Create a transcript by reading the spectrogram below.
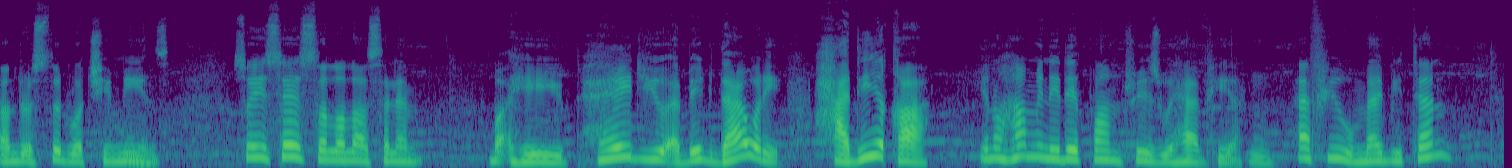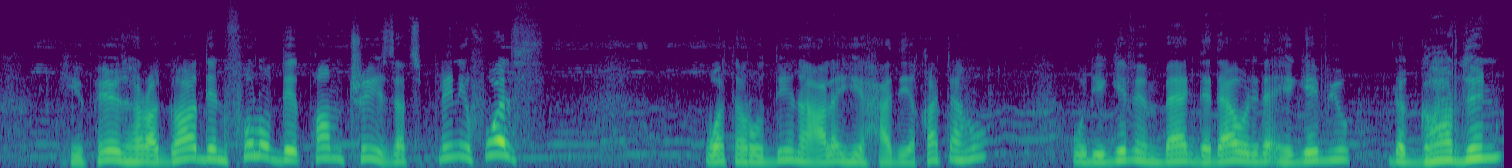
understood what she means. So he says, ﷺ, but he paid you a big dowry, hadiqa. You know how many date palm trees we have here? Mm. A few, maybe 10. He paid her a garden full of date palm trees. That's plenty of wealth. وَتَرُدِّينَ عَلَيْهِ حَدِيقَتَهُ Would you give him back the dowry that he gave you? The garden?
